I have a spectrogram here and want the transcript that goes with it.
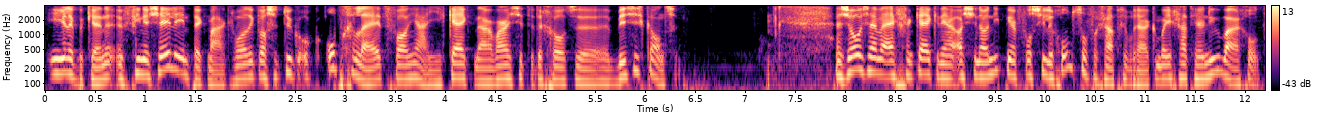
eerlijk bekennen, een financiële impact maken. Want ik was natuurlijk ook opgeleid van, ja, je kijkt naar waar zitten de grote businesskansen. En zo zijn we eigenlijk gaan kijken naar als je nou niet meer fossiele grondstoffen gaat gebruiken, maar je gaat hernieuwbare grond.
